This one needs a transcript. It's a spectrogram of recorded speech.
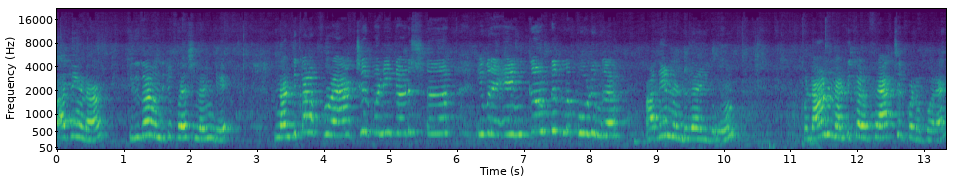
பார்த்தீங்கன்னா இதுதான் வந்துட்டு ஃப்ரெஷ் நண்டு. நண்டுக்கால ஃப்ராக்சர் பண்ணிட்டாரு சார் இவரை என்கவுண்டரில் போடுங்க. அதே நண்டு தான் இதுவும். இப்போ நானும் நண்டுக்கால ஃப்ராக்சர் பண்ண போகிறேன்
